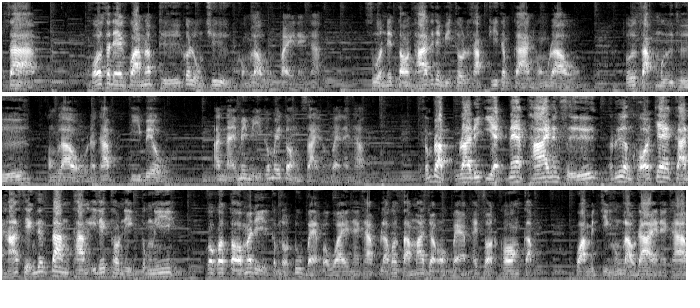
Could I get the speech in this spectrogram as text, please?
ดทราบ ขอแสดงความนับถือก็ลงชื่อของเราลงไปนะครับ ส่วนในตอนท้ายก็จะมีโทรศัพท์ที่ทำการของเรา ทรศัพท์มือถือของเรานะครับ อีเมล อันไหนไม่มีก็ไม่ต้องใส่ลงไปนะครับสำหรับรายละเอียดแนบท้ายหนังสือ เรื่องขอแจ้งการหาเสียงเลือกตั้งทางอิเล็กทรอนิกส์ตรงนี้กกตไม่ได้กำหนดรูปแบบเอาไว้นะครับ เราก็สามารถจะออกแบบให้สอดคล้องกับความเป็นจริงของเราได้นะครับ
